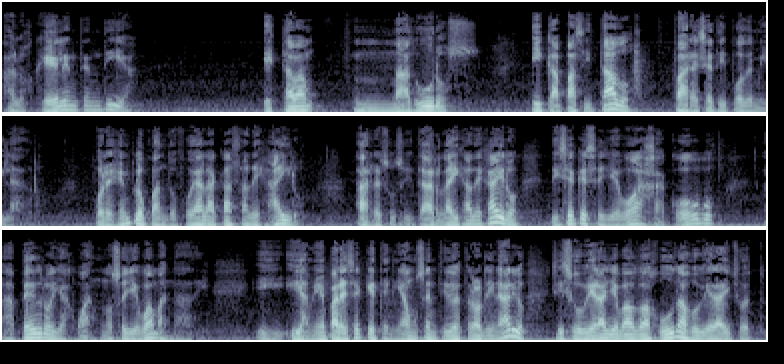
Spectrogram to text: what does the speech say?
a los que él entendía estaban maduros y capacitados para ese tipo de milagros. Por ejemplo, cuando fue a la casa de Jairo a resucitar la hija de Jairo, dice que se llevó a Jacobo, a Pedro y a Juan, no se llevó a más nadie. Y, y a mí me parece que tenía un sentido extraordinario. Si se hubiera llevado a Judas, hubiera dicho, esto,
